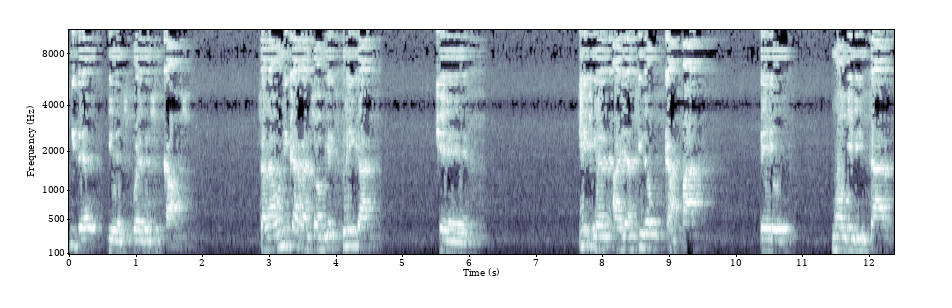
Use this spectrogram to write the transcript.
líder y después de su causa. O sea, la única razón que explica que Hitler haya sido capaz de movilizar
